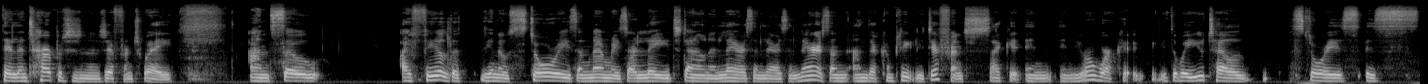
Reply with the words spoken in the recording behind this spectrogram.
they'll interpret it in a different way. And so I feel that you know stories and memories are laid down in layers and layers and layers and, and they're completely different. Like in in your work the way you tell stories is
